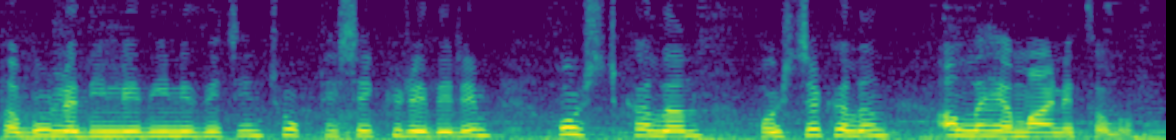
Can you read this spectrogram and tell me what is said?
sabırla dinlediğiniz için çok teşekkür ederim. Hoş kalın, hoşça kalın. Allah'a emanet olun.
